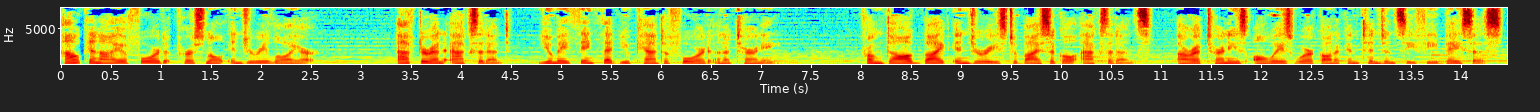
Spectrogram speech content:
How can I afford a personal injury lawyer? After an accident, you may think that you can't afford an attorney. From dog bite injuries to bicycle accidents, our attorneys always work on a contingency fee basis,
